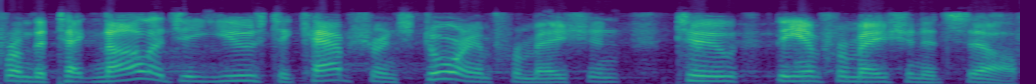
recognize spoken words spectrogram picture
from the technology used to capture and store information to the information itself.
